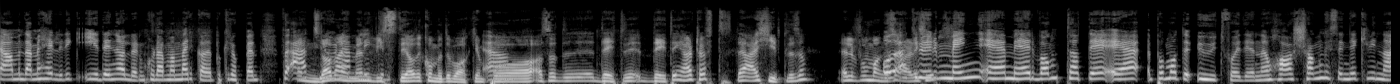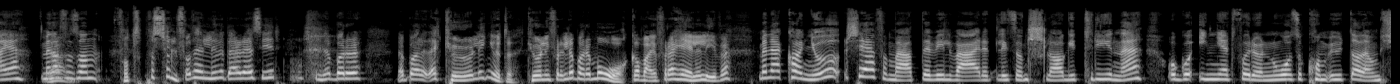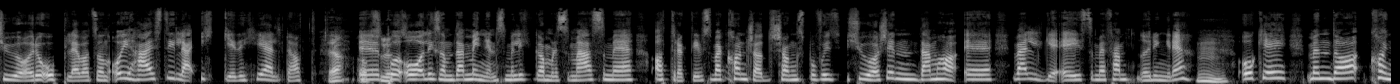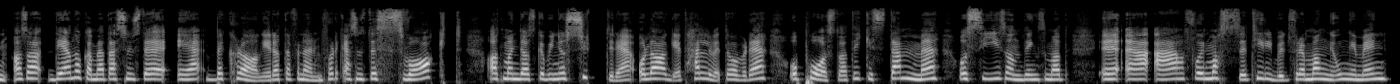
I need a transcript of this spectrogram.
Ja, men de er heller ikke i den alderen hvor de har merka det på kroppen. Enda nei, men ikke... hvis de hadde kommet tilbake ja. på Altså, dating, dating er tøft. Det er kjipt, liksom. Eller for mange og så er det kjipt. Jeg tror menn er mer vant til at det er på en måte utfordrende å ha sjans enn det kvinner er. Men ja. altså sånn Fått på sølvfat hele livet, det er det jeg sier. Det er bare, det er, bare, det er curling, vet du. Curlingforeldre bare måka vei fra hele livet. Men jeg kan jo se for meg at det vil være et litt sånn slag i trynet å gå inn i et forhold nå og så komme ut av det om 20 år og oppleve at sånn Oi, her stiller jeg ikke i det hele tatt. Ja, eh, absolutt. Uh, på, og liksom de mennene som er like gamle som meg, som er attraktive, som jeg kanskje hadde sjans på for 20 år siden, de har, uh, velger ei som er 15 år yngre. Mm. OK, men da kan Altså, det er noe med at jeg syns det er Beklager at jeg fornærmer folk. Jeg syns det er svakt at man da skal begynne å sutre og lage et helvete over det, og påstå at det ikke stemmer, og si sånne ting som at eh, jeg får masse tilbud fra mange unge menn.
